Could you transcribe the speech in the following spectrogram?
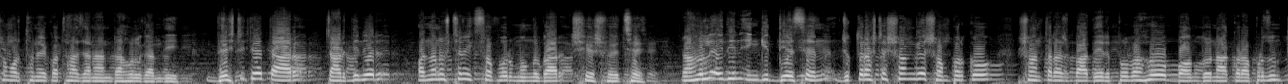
সমর্থনের কথা জানান রাহুল গান্ধী। দেশটিতে তার চার দিনের অনানুষ্ঠানিক সফর মঙ্গলবার শেষ হয়েছে। রাহুল এদিন ইঙ্গিত দিয়েছেন, যুক্তরাষ্ট্রের সঙ্গে সম্পর্ক সন্ত্রাসবাদের প্রবাহ বন্ধ না করা পর্যন্ত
